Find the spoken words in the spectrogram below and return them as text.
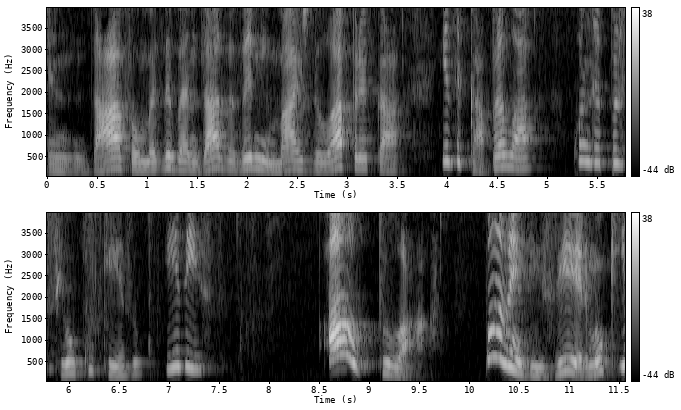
Andava uma debandada de animais de lá para cá e de cá para lá, quando apareceu o coquedo e disse: Alto lá! Podem dizer-me o que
